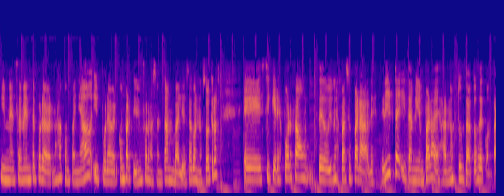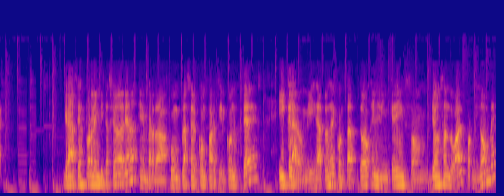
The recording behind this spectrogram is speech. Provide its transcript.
inmensamente por habernos acompañado y por haber compartido información tan valiosa con nosotros. Eh, si quieres, por favor, te doy un espacio para despedirte y también para dejarnos tus datos de contacto. Gracias por la invitación, Adriana. En verdad fue un placer compartir con ustedes. Y claro, mis datos de contacto en LinkedIn son John Sandoval por mi nombre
